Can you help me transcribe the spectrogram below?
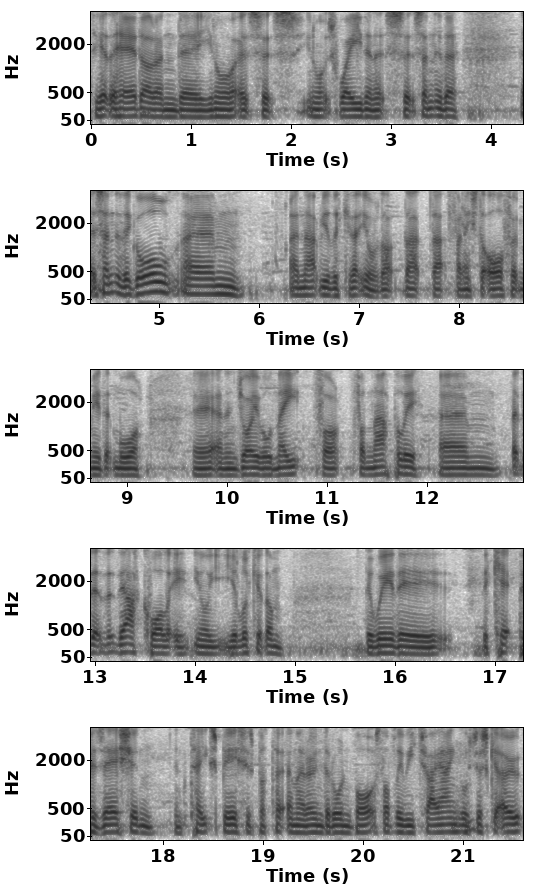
to get the header, and uh, you know it's it's you know it's wide and it's it's into the it's into the goal, um, and that really you know that that, that finished it off. It made it more. Uh, an enjoyable night for for Napoli, um, but they, they are quality. You know, you look at them, the way they they kept possession in tight spaces, particularly around their own box. Lovely wee triangles just get out.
